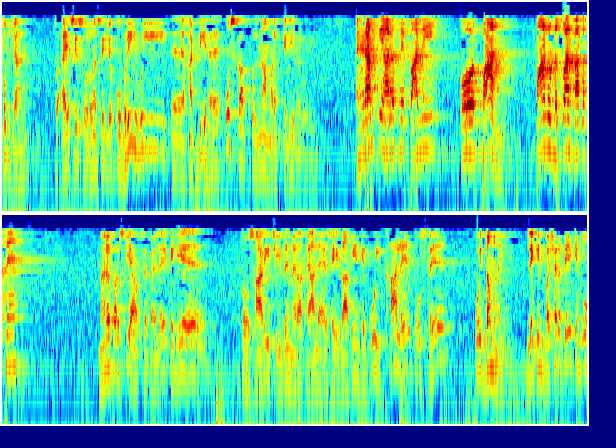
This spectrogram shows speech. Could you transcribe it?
چھپ جائیں تو ایسی صورت سے جو ابری ہوئی ہڈی ہے اس کا کھلنا مرد کے لیے ضروری ہے۔ احرام کی حالت میں پانی اور پان پان اور نسوار کھا سکتے ہیں۔ میں نے فرض کیا آپ سے پہلے کہ یہ تو ساری چیزیں میرا خیال ہے ایسے اضافی ہیں کہ کوئی کھا لے تو اس پہ کوئی دم نہیں ہے۔ لیکن بشرط ہے کہ وہ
